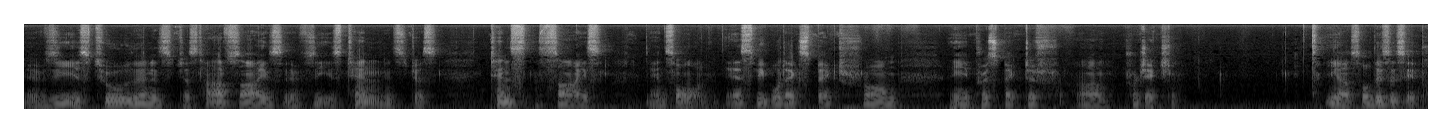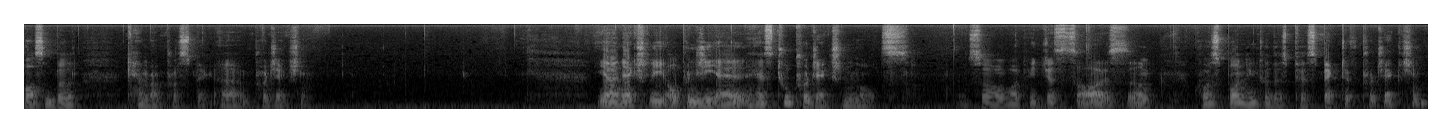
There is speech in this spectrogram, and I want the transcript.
If z is 2, then it's just half size. If z is 10, it's just tenth size, and so on, as we would expect from a perspective um, projection. Yeah, so this is a possible camera prospect, uh, projection. Yeah, and actually OpenGL has two projection modes. So what we just saw is um, corresponding to this perspective projection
